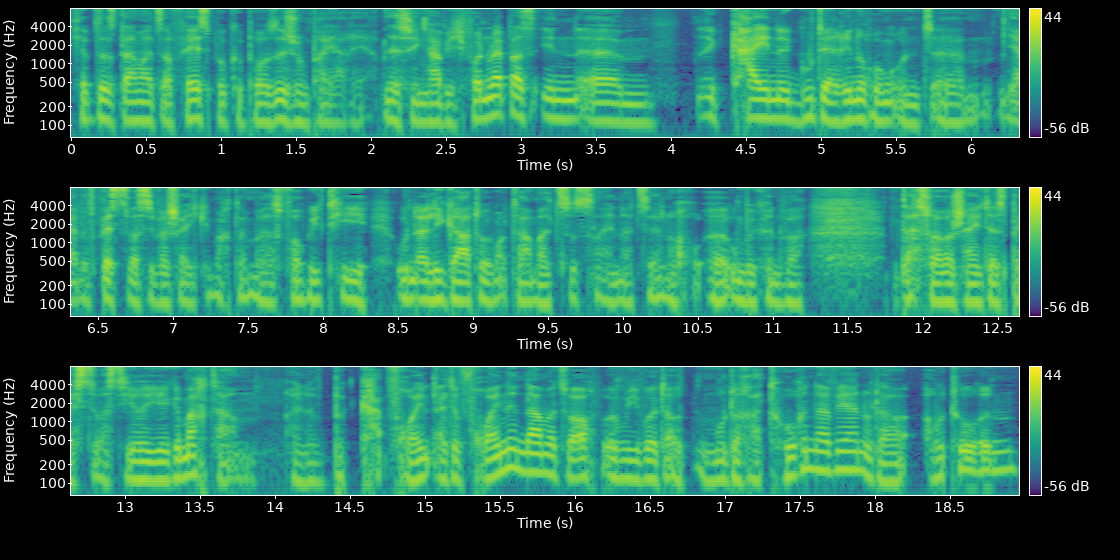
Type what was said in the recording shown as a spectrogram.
ich habe das damals auf Facebook gepostet, schon ein paar Jahre her. Deswegen habe ich von Rappers in ähm, keine gute Erinnerung und ähm, ja, das Beste, was sie wahrscheinlich gemacht haben, war das VBT und Alligator damals zu sein, als er noch äh, unbekannt war. Das war wahrscheinlich das Beste, was die je gemacht haben. Eine Beka Freund, alte Freundin damals war auch irgendwie, wollte Moderatorin da werden oder Autorin.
